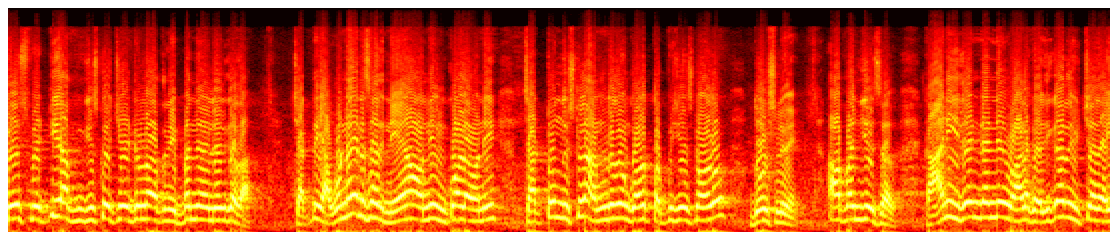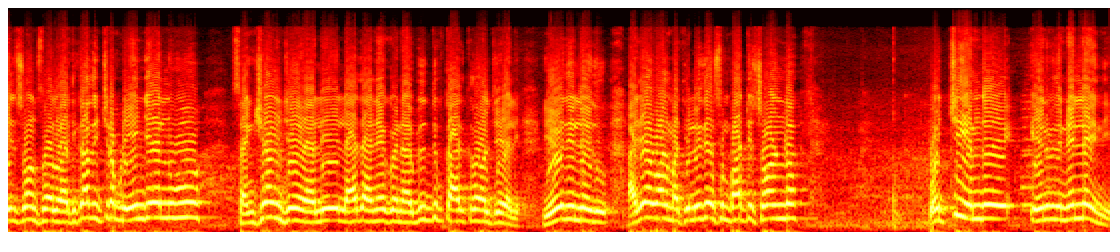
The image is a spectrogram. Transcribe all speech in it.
కేసు పెట్టి అతను తీసుకొచ్చేయడంలో అతను ఇబ్బంది ఏం లేదు కదా. చట్టం ఎవరినైనా సరే నేనవని ఇంకోళ్ళమని చట్టం దృష్టిలో అందరం కూడా తప్పు చేసిన వాళ్ళు దోషులమే. ఆ పని చేశారు. కానీ ఇదేంటండి వాళ్ళకి అధికారం ఇచ్చారు ఐదు సంవత్సరాలు. అధికారం ఇచ్చినప్పుడు ఏం చేయాలి నువ్వు? సంక్షేమం చేయాలి లేదా అనేకమైన అభివృద్ధి కార్యక్రమాలు చేయాలి. ఏది లేదు. అదే వాళ్ళు మా తెలుగుదేశం పార్టీ చూడండి. వచ్చి ఎనిమిది ఎనిమిది నెలలు అయింది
